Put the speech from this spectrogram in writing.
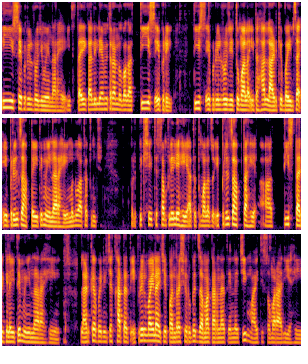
तीस एप्रिल रोजी मिळणार आहे. इथं तारीख आलेली आहे मित्रांनो बघा तीस एप्रिल. तीस एप्रिल रोजी तुम्हाला इथं हा लाडकी बहीणचा एप्रिलचा हप्ता इथे मिळणार आहे. म्हणून आता तुमची प्रतीक्षा इथे संपलेली आहे. आता तुम्हाला जो एप्रिलचा हप्ता आहे तीस तारखेला इथे मिळणार आहे. लाडक्या बहिणीच्या खात्यात एप्रिल महिन्याचे पंधराशे रुपये जमा करण्यात येण्याची माहिती समोर आली आहे.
